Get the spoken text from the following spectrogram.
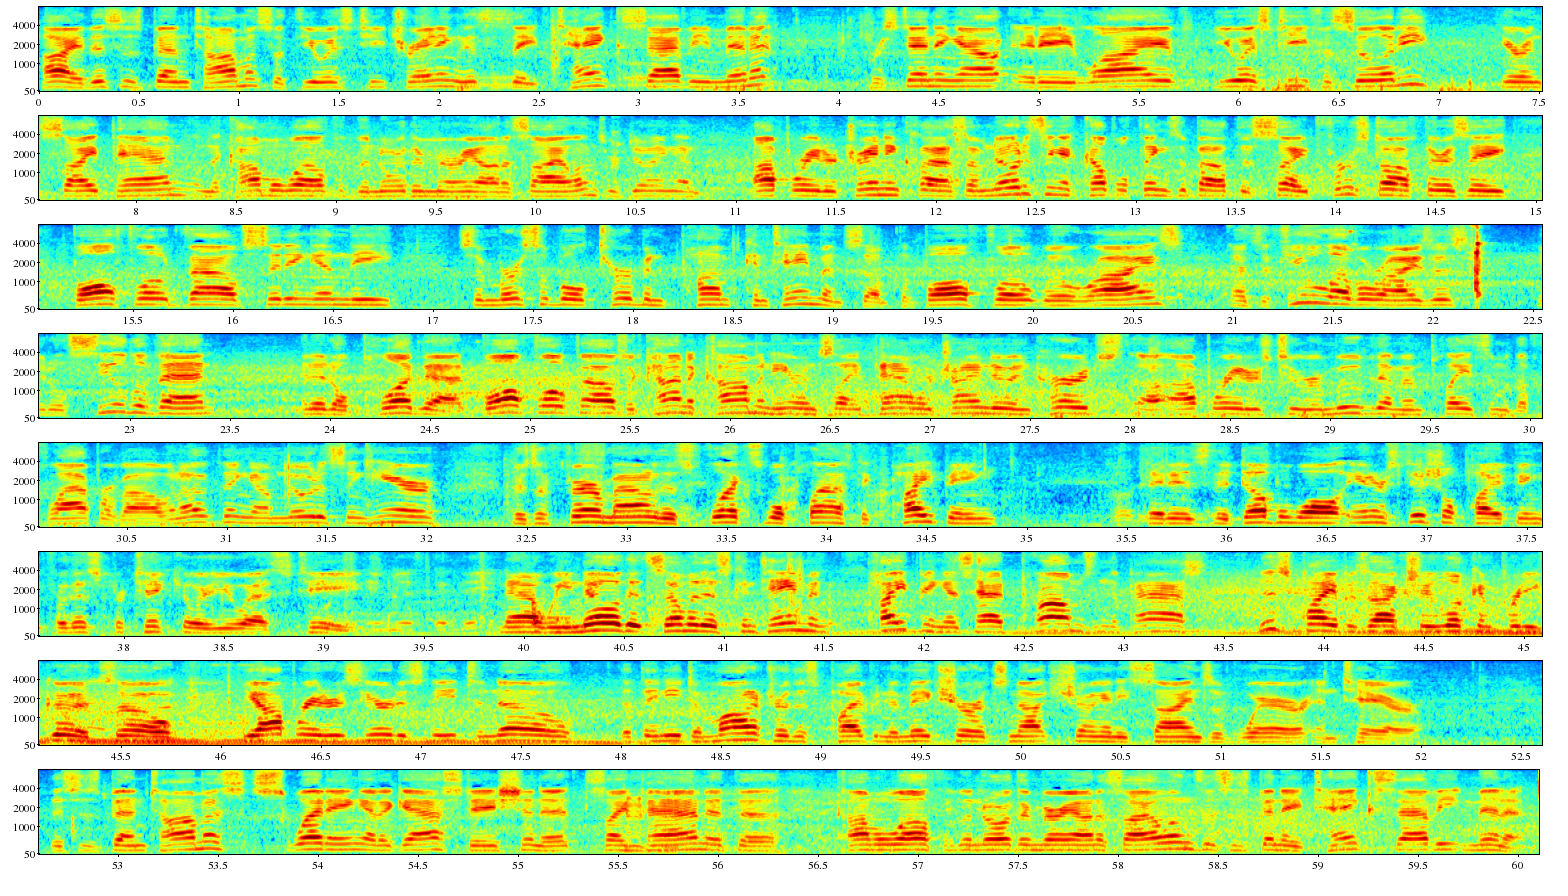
Hi, this is Ben Thomas with UST Training. This is a Tank Savvy Minute. We're standing out at a live UST facility here in Saipan in the Commonwealth of the Northern Marianas Islands. We're doing an operator training class. I'm noticing a couple things about this site. First off, there's a ball float valve sitting in the submersible turbine pump containment sump. The ball float will rise as the fuel level rises. It'll seal the vent and it'll plug that. Ball float valves are kind of common here in Saipan. We're trying to encourage uh, operators to remove them and place them with a flapper valve. Another thing I'm noticing here, there's a fair amount of this flexible plastic piping that is the double wall interstitial piping for this particular UST. Now we know that some of this containment piping has had problems in the past. This pipe is actually looking pretty good, so the operators here just need to know that they need to monitor this piping to make sure it's not showing any signs of wear and tear. This is Ben Thomas sweating at a gas station at Saipan at the Commonwealth of the Northern Marianas Islands. This has been a Tank Savvy Minute.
